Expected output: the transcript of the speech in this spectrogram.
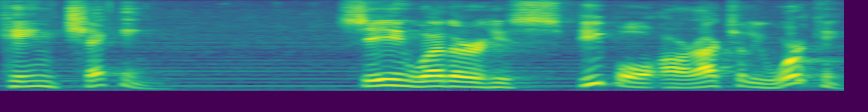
came checking, seeing whether his people are actually working.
